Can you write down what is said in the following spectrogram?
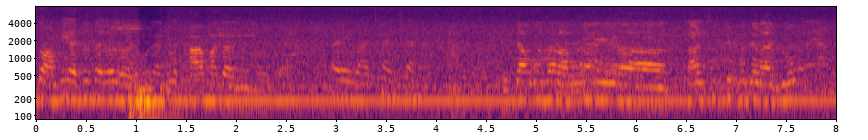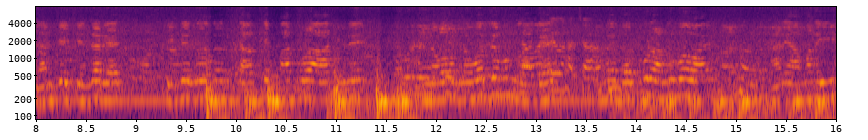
स्वामी असं सगळं घडवून आणतो हा माझा अनुभव आहे. अरे वा छान छान. त्याच्या अगोदर आम्ही ताल सिस्टीममध्ये राहायचो आमचे शेजारी आहेत. तिथे जो चार ते पाच वेळा हा तिकडे नव नवरदेव म्हणून झाले आहेत. त्यामुळे भरपूर अनुभव आहे. आणि आम्हाला ही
